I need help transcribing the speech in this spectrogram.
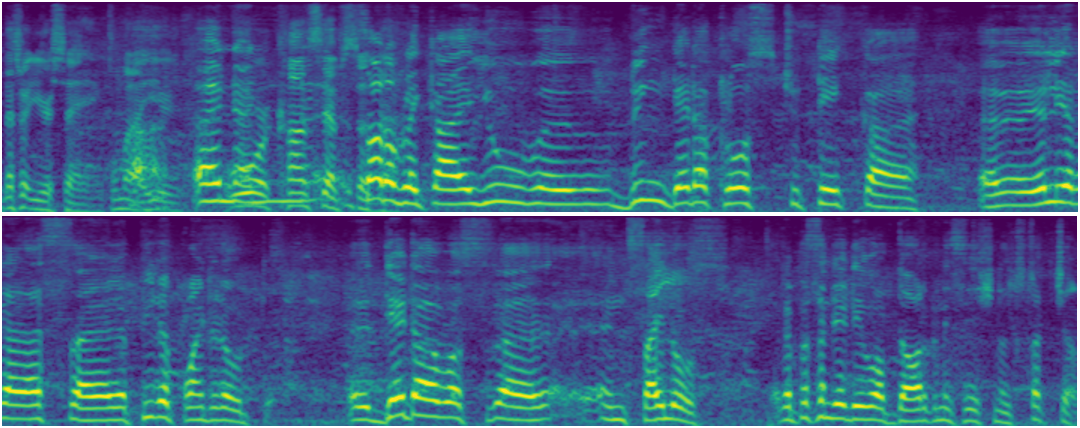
That's what you're saying, from what uh, I hear, and, or and concepts Sort of, of like uh, you uh, bring data close to take, uh, uh, earlier as uh, Peter pointed out, data was in silos, representative of the organizational structure.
